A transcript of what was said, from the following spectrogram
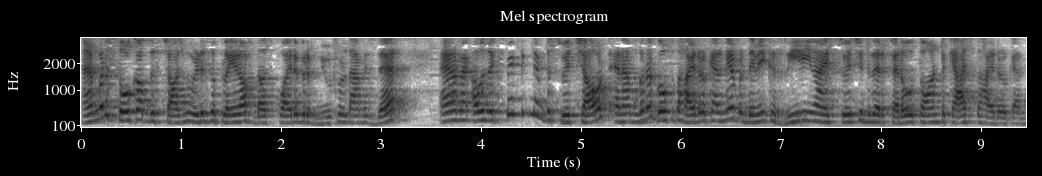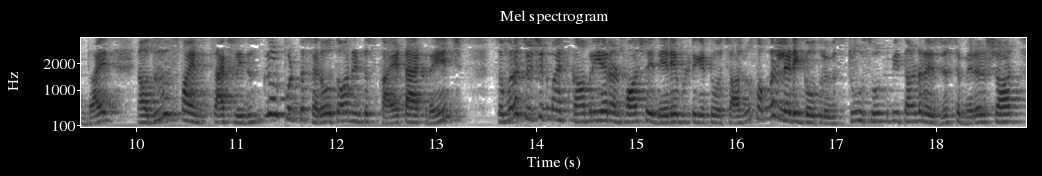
And I'm going to soak up this charge move. It is a Play Rough, does quite a bit of neutral damage there. And I was expecting them to switch out and I'm going to go for the Hydro Cannon here, but they make a really nice switch into their Ferrothorn to catch the Hydro Cannon, right? Now this is fine. It's actually, this is to put the Ferrothorn into Sky Attack range. So I'm to switch into my Skarmory here. Unfortunately, they're able to get to a charge move. So I'm to let it go through. It was too soon to be Thunder. It's just a Mirror Shot.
